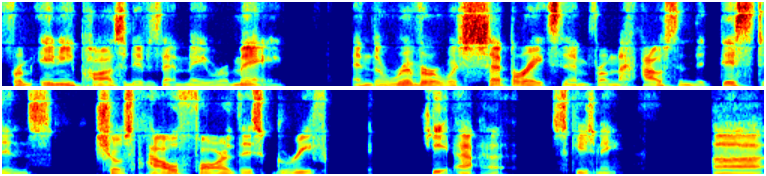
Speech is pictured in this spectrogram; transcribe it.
from any positives that may remain. And the river which separates them from the house in the distance shows how far this grief he uh, uh, excuse me uh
